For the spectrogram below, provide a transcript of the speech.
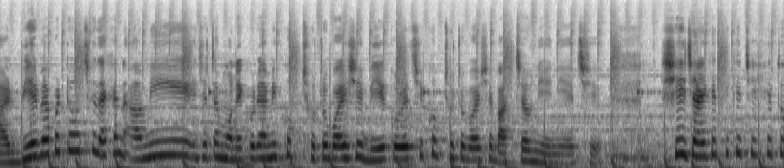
আর বিয়ের ব্যাপারটা হচ্ছে দেখেন আমি যেটা মনে করি আমি খুব ছোট বয়সে বিয়ে করেছি খুব ছোট বয়সে বাচ্চাও নিয়ে নিয়েছি। সেই জায়গা থেকে যেহেতু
